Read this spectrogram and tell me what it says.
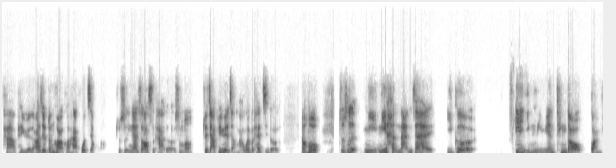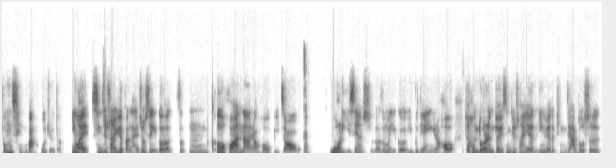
他配乐的，而且《敦刻尔克》还获奖了，就是应该是奥斯卡的什么最佳配乐奖吧，我也不太记得了。然后就是你你很难在一个电影里面听到管风琴吧，我觉得，因为《星际穿越》本来就是一个嗯科幻呐，然后比较。脱离现实的这么一个一部电影，然后就很多人对《星际穿越》的音乐的评价都是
